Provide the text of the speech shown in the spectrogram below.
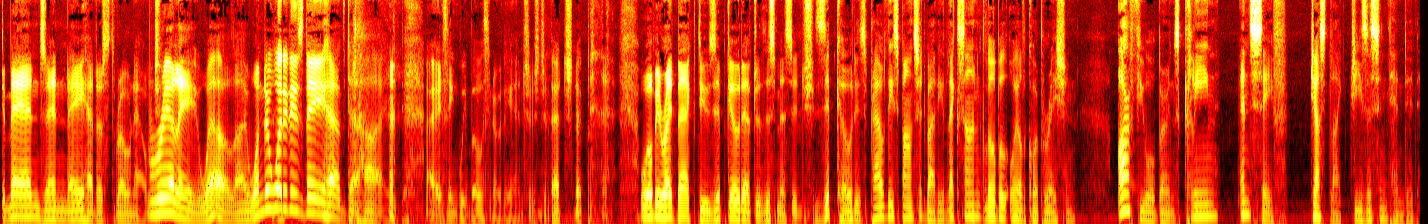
demands, and they had us thrown out. Really? Well, I wonder what it is they have to hide. I think we both know the answers to that, Slip. we'll be right back to Zip Code after this message. Zip Code is proudly sponsored by the Lexon Global Oil Corporation. Our fuel burns clean and safe, just like Jesus intended.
